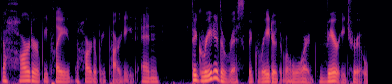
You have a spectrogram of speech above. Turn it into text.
the harder we played, the harder we partied. And the greater the risk, the greater the reward. Very true.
